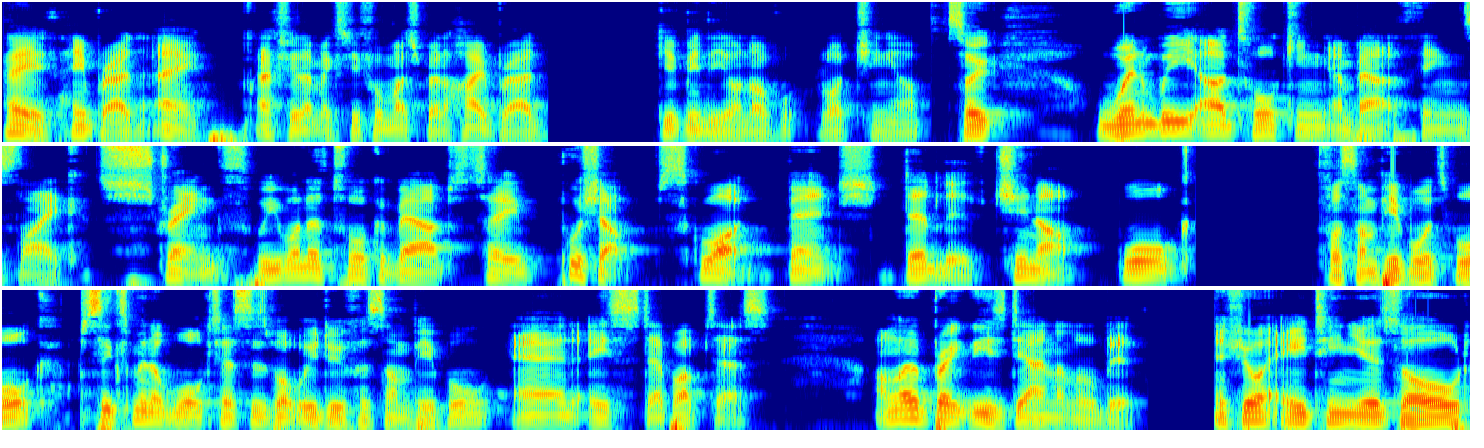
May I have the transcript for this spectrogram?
Hey, hey, Brad. Hey, actually, that makes me feel much better. Hi, Brad. Give me the honor of watching up. So, when we are talking about things like strength, we want to talk about, say, push up, squat, bench, deadlift, chin up, walk. For some people, it's walk. Six minute walk test is what we do for some people, and a step up test. I'm going to break these down a little bit. If you're 18 years old,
